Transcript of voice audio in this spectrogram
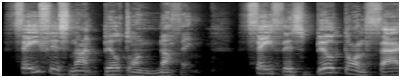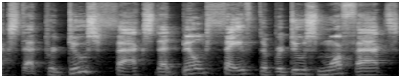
Faith is not built on nothing. Faith is built on facts that produce facts that build faith to produce more facts,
